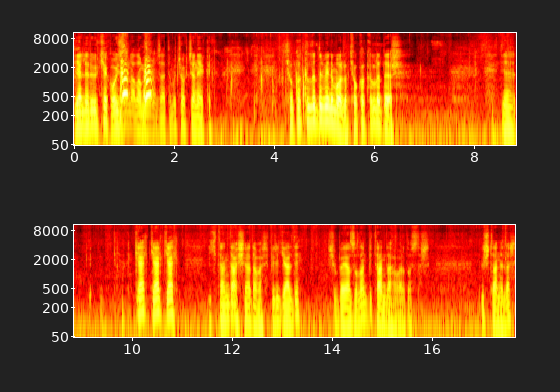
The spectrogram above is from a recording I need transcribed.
Diğerleri ürkek o yüzden alamıyorum zaten. Bu çok cana yakın. Çok akıllıdır benim oğlum. Çok akıllıdır. Diğer gel gel gel. İki tane de aşağıda var. Biri geldi. Şu beyaz olan bir tane daha var dostlar. Üç taneler.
